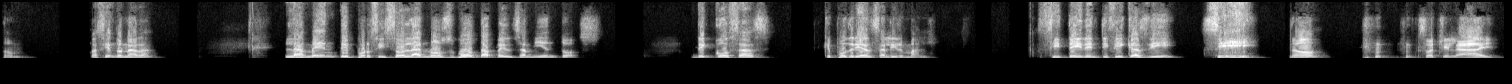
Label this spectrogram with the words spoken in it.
¿no? haciendo nada, la mente por sí sola nos bota pensamientos de cosas que podrían salir mal. Si te identificas, di sí, ¿no? Xochilay,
